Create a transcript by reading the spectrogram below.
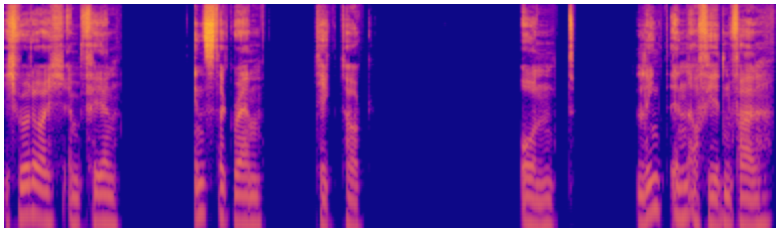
ich würde euch empfehlen, Instagram, TikTok und LinkedIn auf jeden Fall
